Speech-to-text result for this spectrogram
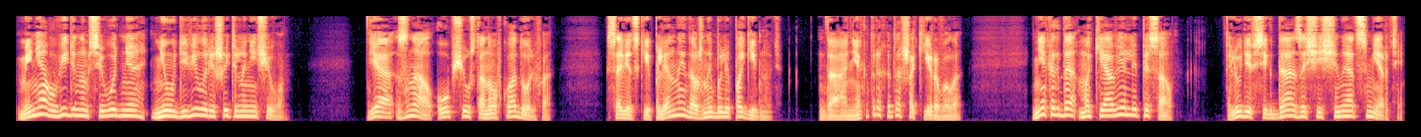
меня в увиденном сегодня не удивило решительно ничего. Я знал общую установку Адольфа. Советские пленные должны были погибнуть. Да, некоторых это шокировало. Некогда Макиавелли писал, «Люди всегда защищены от смерти,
